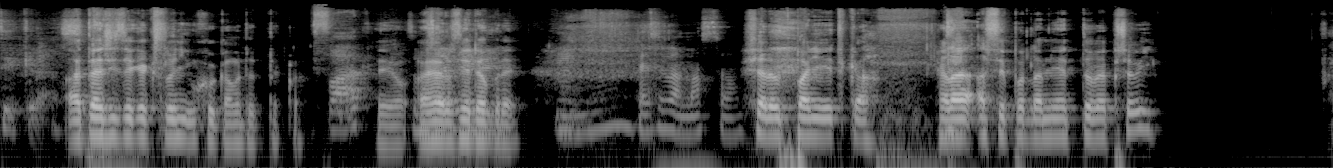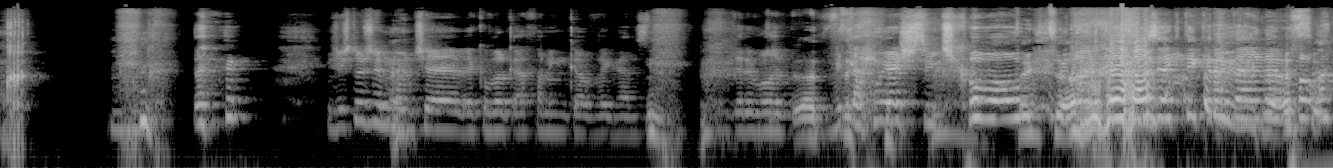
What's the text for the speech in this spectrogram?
Ty krás. Ale to je řízek jak sloní ucho, kam to je takhle. Fakt? Jo, To a je hrozně dobrý. Bezva maso. Shoutout paní Jitka. Hele, asi podle mě to vepřový. Víš to, že Monče je jako velká faninka veganství. Tady vole, No, vytahuješ svíčkovou, Tak co? jak ty kreténe, No, vole.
